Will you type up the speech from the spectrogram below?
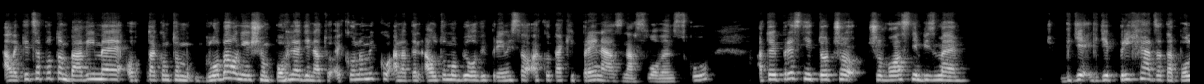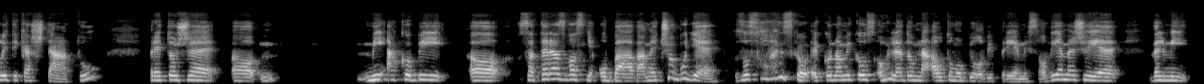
Ale keď sa potom bavíme o takomto globálnejšom pohľade na tú ekonomiku a na ten automobilový priemysel ako taký pre nás na Slovensku, a to je presne to, čo, čo vlastne by sme, kde, kde prichádza tá politika štátu, pretože uh, my akoby sa teraz vlastne obávame, čo bude so slovenskou ekonomikou s ohľadom na automobilový priemysel. Vieme, že je veľmi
